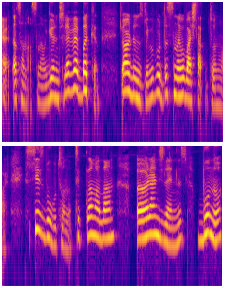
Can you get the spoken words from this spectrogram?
Evet atanan sınavı görüntüle ve bakın gördüğünüz gibi burada sınavı başlat butonu var. Siz bu butona tıklamadan öğrencileriniz bunu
